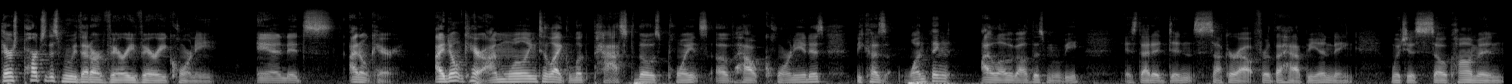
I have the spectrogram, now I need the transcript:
there's parts of this movie that are very very corny and it's i don't care. I don't care. I'm willing to like look past those points of how corny it is because one thing i love about this movie is that it didn't sucker out for the happy ending which is so common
